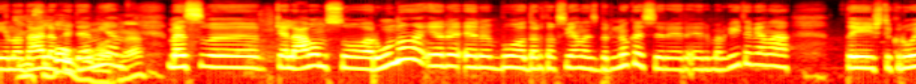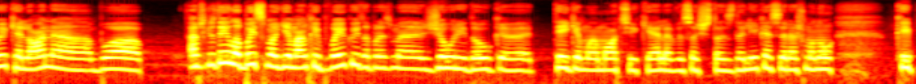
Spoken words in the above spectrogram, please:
į Nadalio akademiją. Buvo, Mes keliavom su Arūnu ir, ir buvo dar toks vienas berniukas ir, ir, ir mergaitė viena. Tai iš tikrųjų kelionė buvo apskritai labai smagi man kaip vaikui, ta prasme, žiauriai daug e, teigiamų emocijų kėlė visas šitas dalykas ir aš manau, kaip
